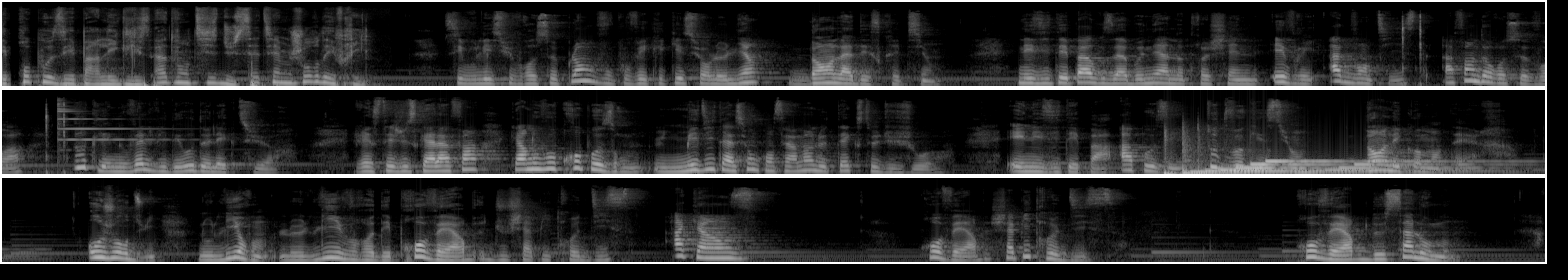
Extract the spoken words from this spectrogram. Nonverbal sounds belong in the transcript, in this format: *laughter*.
Est proposée par l'Église adventiste du 7e jour d'Évry. Si vous voulez suivre ce plan, vous pouvez cliquer sur le lien dans la description. N'hésitez pas à vous abonner à notre chaîne Évry Adventiste afin de recevoir toutes les nouvelles vidéos de lecture. Restez jusqu'à la fin car nous vous proposerons une méditation concernant le texte du jour. Et n'hésitez pas à poser toutes vos questions dans les commentaires. Aujourd'hui, nous lirons le livre des Proverbes du chapitre 10 à 15. Proverbe chapitre 10 Proverbe de Salomon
